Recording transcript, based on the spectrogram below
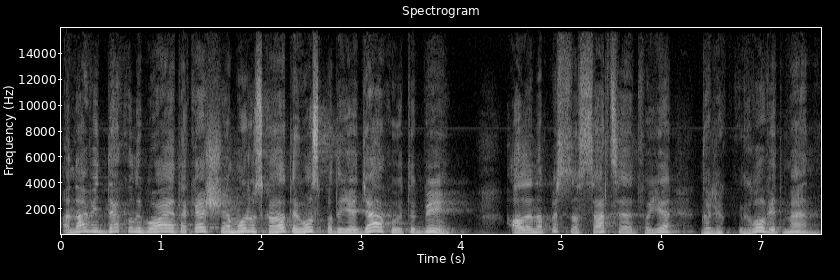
А навіть деколи буває таке, що я можу сказати, Господи, я дякую тобі. Але написано, серце Твоє далеко від мене.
